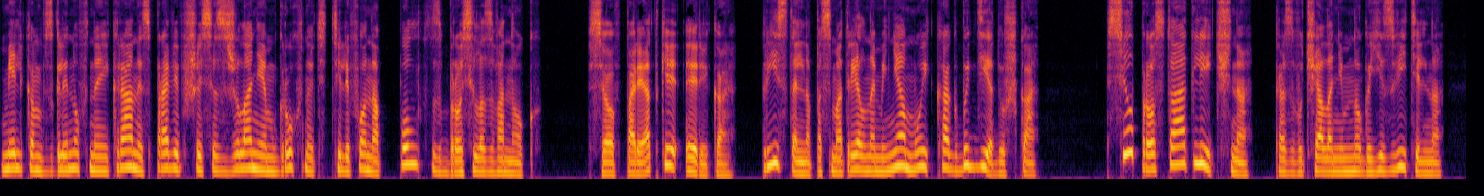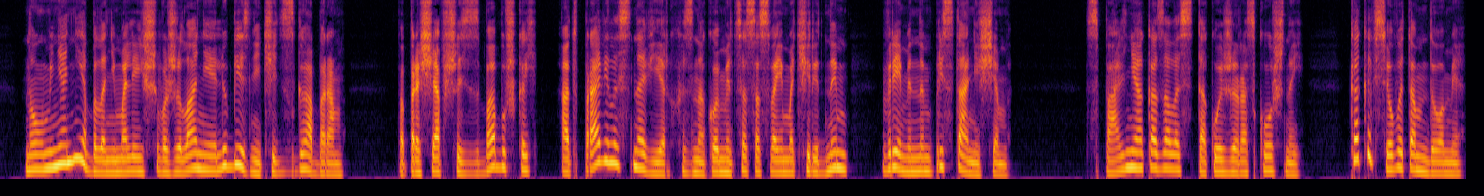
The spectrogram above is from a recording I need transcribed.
Мельком взглянув на экран и справившись с желанием грохнуть телефон об пол, сбросила звонок. Все в порядке, Эрика?» Пристально посмотрел на меня мой как бы дедушка. Все просто отлично», — прозвучало немного язвительно, но у меня не было ни малейшего желания любезничать с Габаром. Попрощавшись с бабушкой, отправилась наверх знакомиться со своим очередным временным пристанищем. Спальня оказалась такой же роскошной, как и все в этом доме.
